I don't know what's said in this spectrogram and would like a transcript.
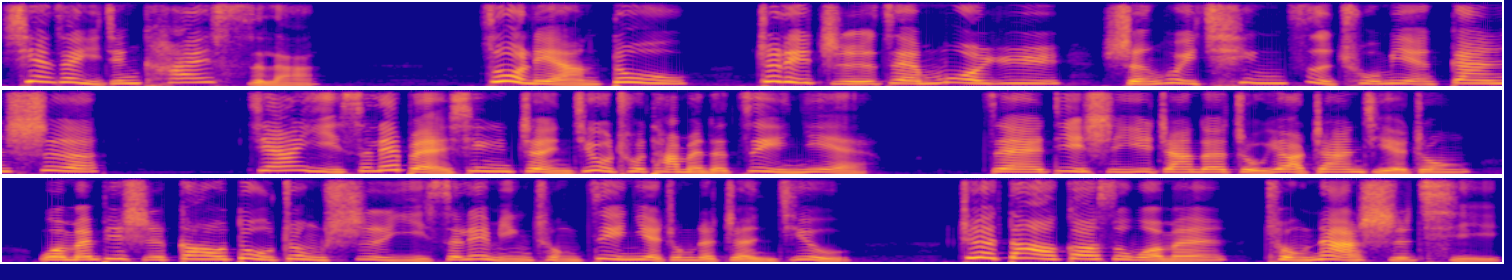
现在已经开始了。做两度，这里指在末日，神会亲自出面干涉，将以色列百姓拯救出他们的罪孽。在第十一章的主要章节中，我们必须高度重视以色列民从罪孽中的拯救。这道告诉我们，从那时起。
